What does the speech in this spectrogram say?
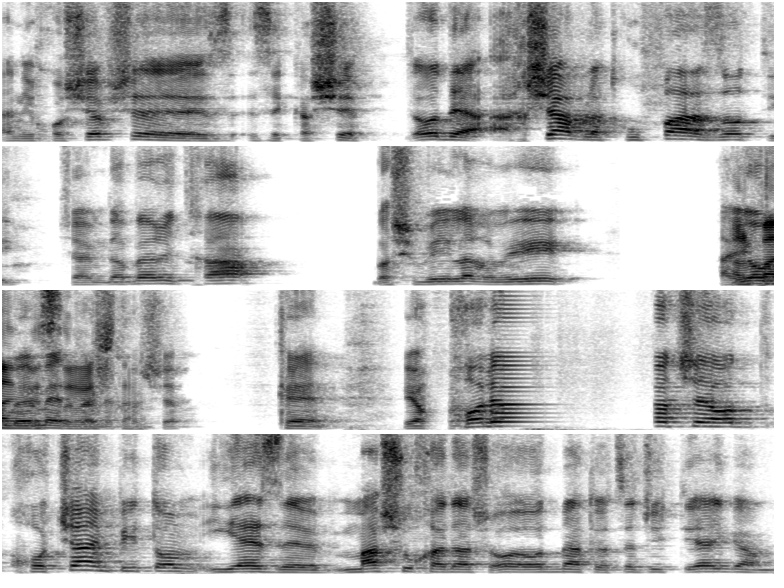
אני חושב שזה קשה. לא יודע, עכשיו לתקופה הזאת, שאני מדבר איתך, בשביעי לרביעי, היום באמת אני חושב. כן. יכול להיות שעוד חודשיים פתאום יהיה איזה משהו חדש, או עוד מעט יוצא GTA גם,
